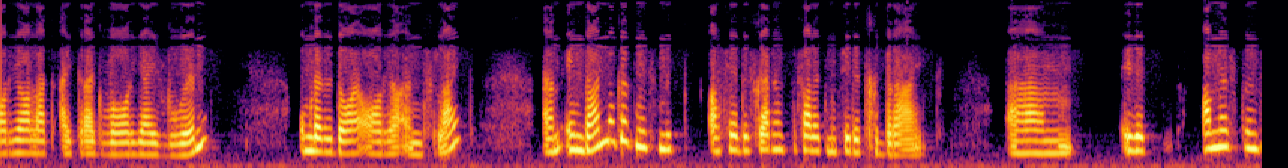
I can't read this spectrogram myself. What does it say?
area laat uitreik waar jy woon omdat dit daai area insluit. Um, en dan dink ek mens moet as jy beskermingsbevel het, moet jy dit gebruik. Ehm um, jy weet andersins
